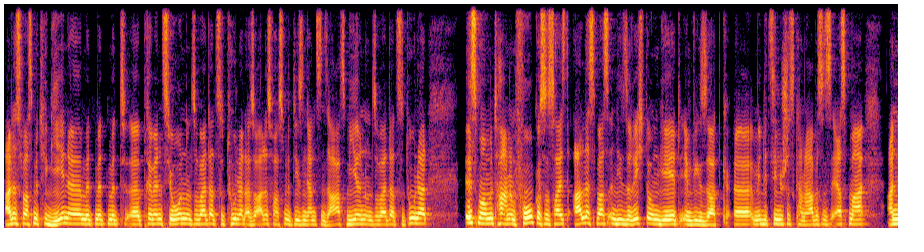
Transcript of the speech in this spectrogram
alles, was mit Hygiene, mit, mit, mit äh, Prävention und so weiter zu tun hat, also alles, was mit diesen ganzen SARS-Viren und so weiter zu tun hat, ist momentan im Fokus. Das heißt, alles, was in diese Richtung geht, eben wie gesagt, äh, medizinisches Cannabis ist erstmal an,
